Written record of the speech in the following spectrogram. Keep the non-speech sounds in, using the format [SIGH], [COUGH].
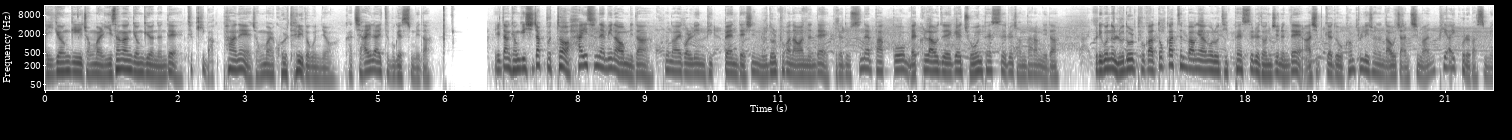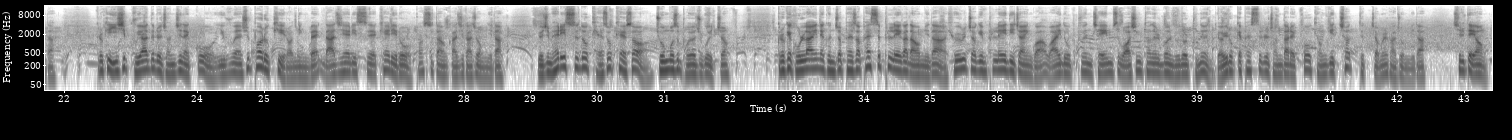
이 경기 정말 이상한 경기였는데 특히 막판에 정말 골 때리더군요. 같이 하이라이트 보겠습니다. 일단 경기 시작부터 하이 스냅이 나옵니다. 코로나에 걸린 빅벤 대신 루돌프가 나왔는데 그래도 스냅 받고 맥클라우드에게 좋은 패스를 전달합니다. 그리고는 루돌프가 똑같은 방향으로 딥패스를 던지는데 아쉽게도 컴플리션은 나오지 않지만 PI코를 받습니다. 그렇게 29야드를 전진했고 이후엔 슈퍼루키 런닝백 나지 해리스의 캐리로 퍼스다운까지 가져옵니다. 요즘 해리스도 계속해서 좋은 모습 보여주고 있죠. 그렇게 골라인에 근접해서 패스 플레이가 나옵니다. 효율적인 플레이 디자인과 와이드 오픈 제임스 워싱턴을 본 루돌프는 여유롭게 패스를 전달했고 경기 첫 득점을 가져옵니다. 7대 0.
